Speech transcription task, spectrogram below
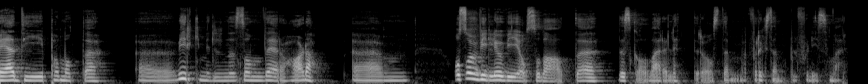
med de på en måte eh, virkemidlene som dere har, da. Eh, og så vil jo vi også da at eh, det skal være lettere å stemme, f.eks. For, for de som er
